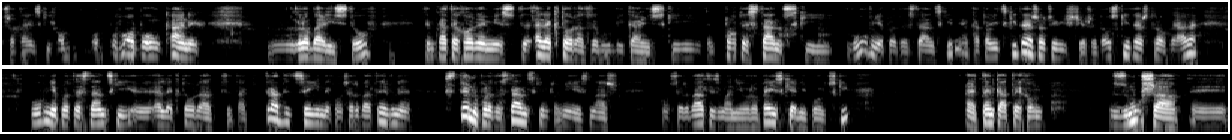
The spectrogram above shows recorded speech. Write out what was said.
szatańskich obłąkanych globalistów. Tym katechonem jest elektorat republikański, protestancki, głównie protestancki, nie, katolicki też oczywiście, żydowski też trochę, ale głównie protestancki elektorat taki tradycyjny, konserwatywny, w stylu protestanckim, to nie jest nasz konserwatyzm ani europejski, ani polski. Ten katechon zmusza y,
